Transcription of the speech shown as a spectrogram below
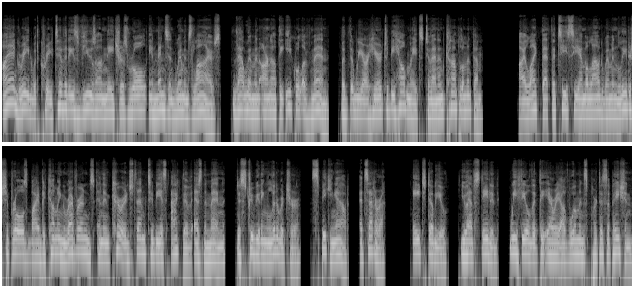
I agreed with creativity's views on nature's role in men's and women's lives, that women are not the equal of men, but that we are here to be helpmates to men and complement them. I liked that the TCM allowed women leadership roles by becoming reverends and encouraged them to be as active as the men, distributing literature, speaking out, etc. HW, you have stated, we feel that the area of women's participation,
